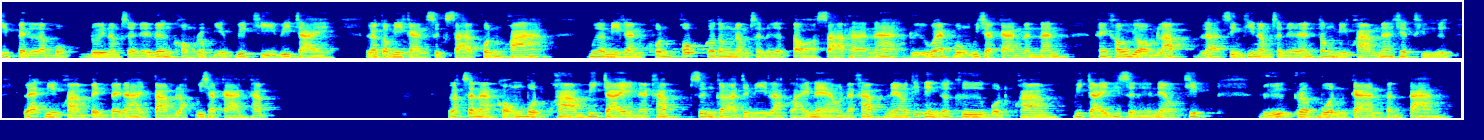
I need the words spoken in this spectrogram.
ที่เป็นระบบ โดยนำเสนอในเรื่องของระเบียบวิธีวิจัย แล้วก็มีการศึกษาค้นคว้า เมื่อมีการค้นพบก็ต้องนำเสนอต่อสาธารณะ หรือแวดวงวิชาการนั้นๆ ให้เขายอมรับและสิ่งที่นำเสนอนั้นต้องมีความน่าเชื่อถือ และมีความเป็นไปได้ตามหลักวิชาการครับ ลักษณะของบทความวิจัยนะครับ ซึ่งก็อาจจะมีหลากหลายแนวนะครับ แนวที่หนึ่งก็คือบทความวิจัยที่เสนอแนวคิด หรือกระบวนการต่างๆ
